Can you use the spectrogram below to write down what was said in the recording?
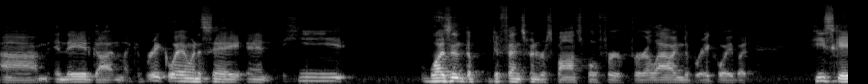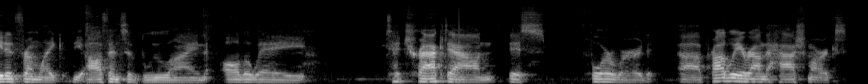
um, and they had gotten like a breakaway, I want to say, and he wasn't the defenseman responsible for for allowing the breakaway, but he skated from like the offensive blue line all the way to track down this forward, uh, probably around the hash marks.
